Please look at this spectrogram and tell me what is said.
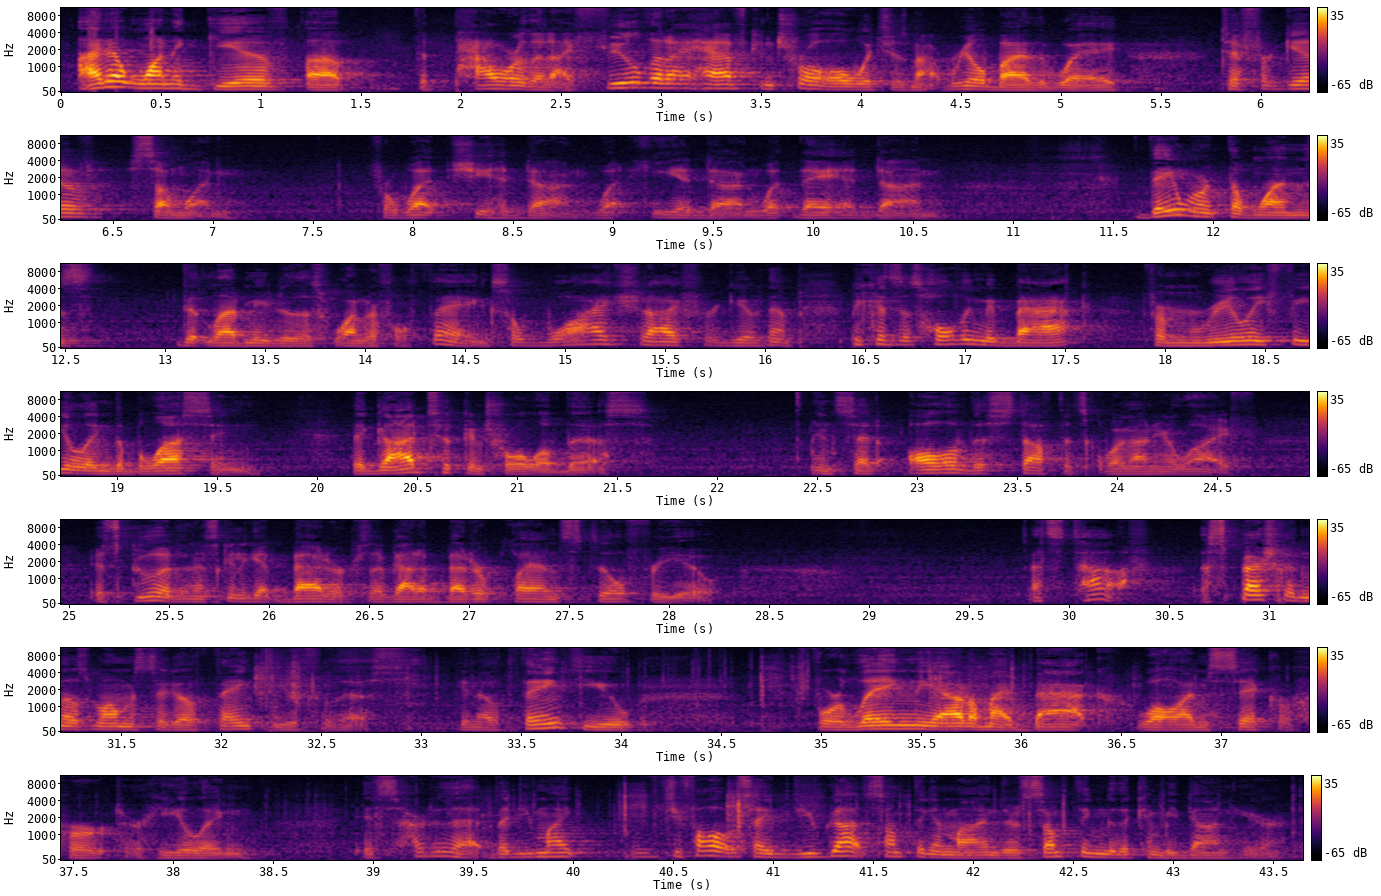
I don't want to give up the power that I feel that I have control, which is not real, by the way, to forgive someone for what she had done, what he had done, what they had done. They weren't the ones that led me to this wonderful thing. So why should I forgive them? Because it's holding me back from really feeling the blessing that God took control of this and said, all of this stuff that's going on in your life, it's good and it's going to get better because I've got a better plan still for you. That's tough, especially in those moments to go, thank you for this. You know, thank you for laying me out on my back while I'm sick or hurt or healing. It's hard to that, but you might, if you follow it, say, you've got something in mind. There's something that can be done here.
